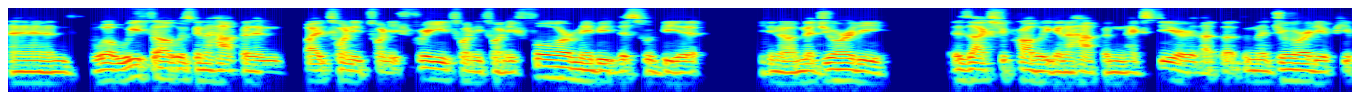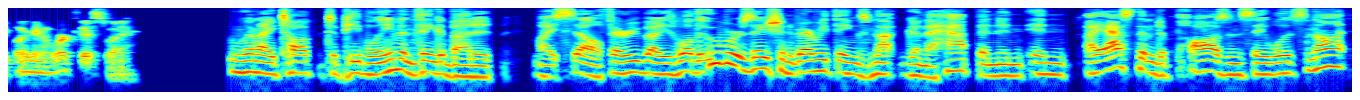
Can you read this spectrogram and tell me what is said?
And what we thought was going to happen in by 2023, 2024, maybe this would be a, you know, a majority is actually probably going to happen next year. That, that the majority of people are going to work this way. When I talk to people, even think about it myself, everybody's, well, the Uberization of everything's not going to happen. And, and I ask them to pause and say, well, it's not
